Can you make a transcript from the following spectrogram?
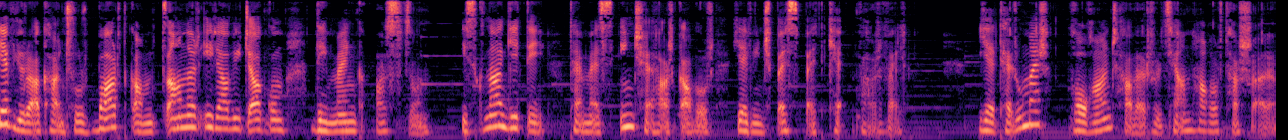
եւ յուրաքանչյուր բարդ կամ ծանր իրավիճակում դիմենք Աստծուն։ Իսկ նա գիտի, թե մեզ ինչ է հարկավոր եւ ինչպես պետք է վարվել։ Եթերում է ղողանջ հավերժության հաղորդաշարը։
